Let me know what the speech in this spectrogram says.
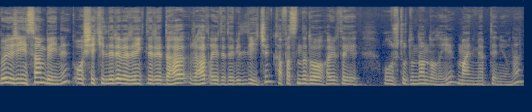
Böylece insan beyni o şekilleri ve renkleri daha rahat ayırt edebildiği için kafasında da o haritayı oluşturduğundan dolayı mind map deniyor ona.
